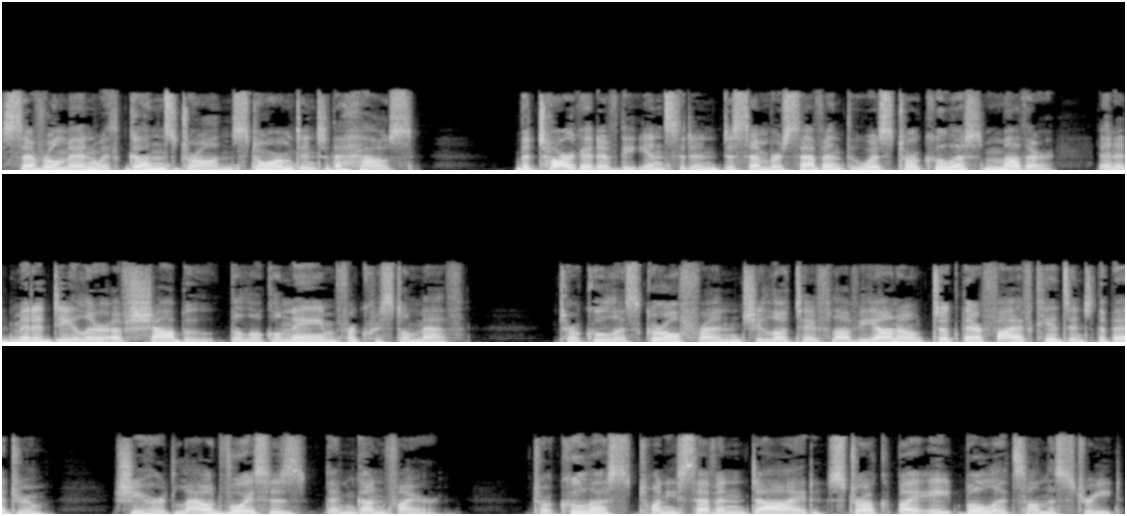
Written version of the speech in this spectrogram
Several men with guns drawn stormed into the house. The target of the incident, December 7th, was Torculas' mother, an admitted dealer of shabu, the local name for crystal meth. Torculas' girlfriend, Chilote Flaviano, took their five kids into the bedroom. She heard loud voices, then gunfire. Torculas, 27, died, struck by eight bullets on the street.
